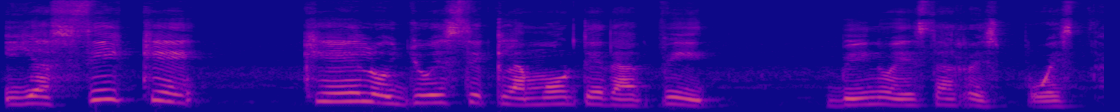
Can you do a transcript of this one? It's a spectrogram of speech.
Y así que, que él oyó ese clamor de David, vino esa respuesta.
